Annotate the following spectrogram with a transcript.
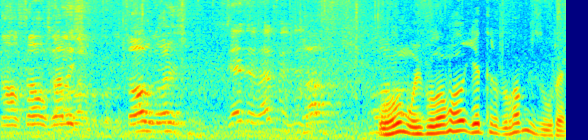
Sağ ol, sağ ol kardeşim. Sağ ol kardeşim. Verme. Oğlum uygulama getirdi lan bizi buraya.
